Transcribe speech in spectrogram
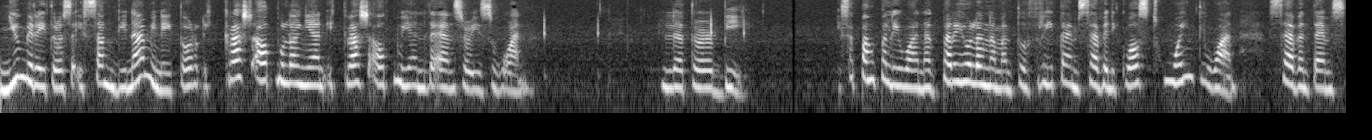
numerator sa isang denominator, i-crash out mo lang yan, i-crash out mo yan, the answer is 1. Letter B. Isa pang paliwanag, pareho lang naman to 3 times 7 equals 21. 7 times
